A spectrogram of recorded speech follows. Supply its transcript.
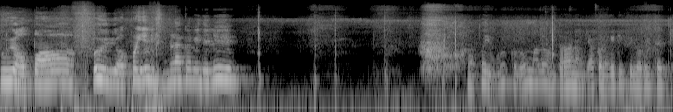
ಉಯ್ ಅಪ್ಪ ಉಯ್ ಅಪ್ಪ ಏನು ಇಷ್ಟು ಬ್ಲ್ಯಾಕ್ ಆಗಿದೆ ಇಲ್ಲಿ ಅಪ್ಪ ಈ ಮೂರು ರೂಮಲ್ಲೇ ಒಂಥರ ನಂಗೆ ಯಾಕೋ ನೆಗೆಟಿವ್ ಫೀಲ್ ಹೊಡಿತೈತೆ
